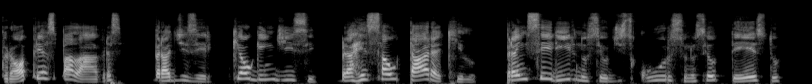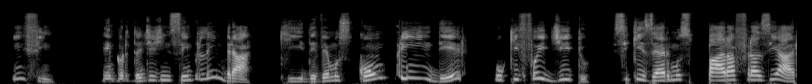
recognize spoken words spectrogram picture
próprias palavras para dizer o que alguém disse, para ressaltar aquilo, para inserir no seu discurso, no seu texto, enfim. É importante a gente sempre lembrar que devemos compreender o que foi dito se quisermos parafrasear.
